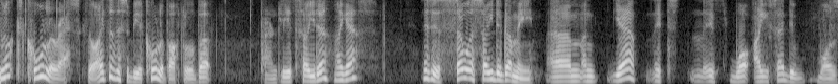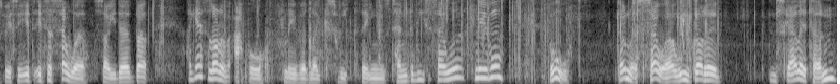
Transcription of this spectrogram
looks cola-esque, though. I thought this would be a cooler bottle, but apparently it's cider, I guess. This is sour cider gummy, um, and yeah, it's it's what I said it was. Basically, it's it's a sour cider, but I guess a lot of apple flavoured like sweet things tend to be sour flavour. Oh, don't with sour, we've got a skeleton.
